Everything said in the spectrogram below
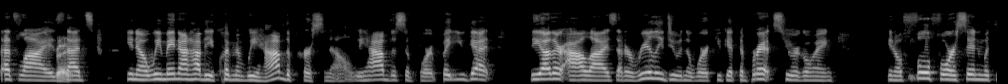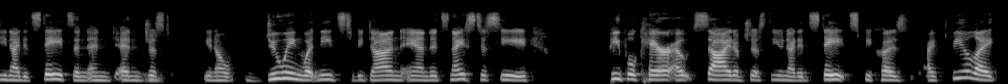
That's lies. Right. That's, you know, we may not have the equipment, we have the personnel, we have the support, but you get the other allies that are really doing the work. You get the Brits who are going, you know, full force in with the United States and and and mm-hmm. just you know doing what needs to be done. And it's nice to see people care outside of just the United States because I feel like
